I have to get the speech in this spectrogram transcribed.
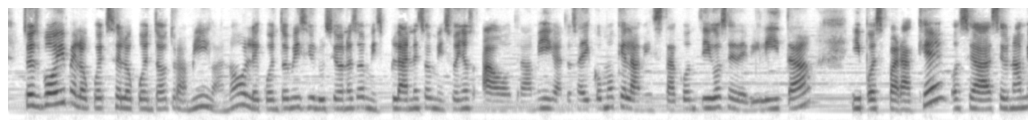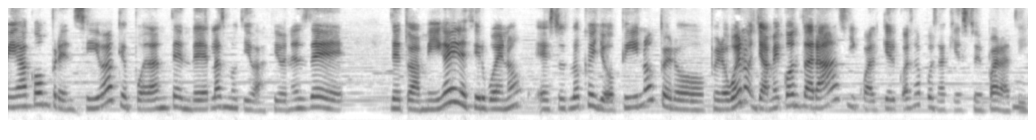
Entonces voy y me lo, se lo cuento a otra amiga, ¿no? Le cuento mis ilusiones o mis planes o mis sueños a otra amiga. Entonces ahí como que la amistad contigo se debilita y pues para qué, o sea, ser una amiga comprensiva que pueda entender las motivaciones de, tu amiga y decir, bueno, esto es lo que yo opino, pero, pero bueno, ya me contarás y cualquier cosa, pues aquí estoy para ti.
